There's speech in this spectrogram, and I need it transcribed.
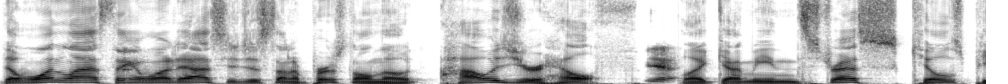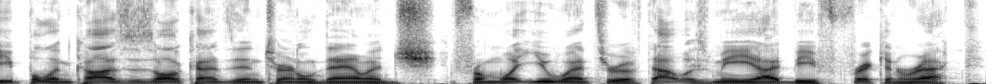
The one last thing I wanted to ask you, just on a personal note, how is your health? Yeah. Like, I mean, stress kills people and causes all kinds of internal damage. From what you went through, if that was me, I'd be freaking wrecked.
